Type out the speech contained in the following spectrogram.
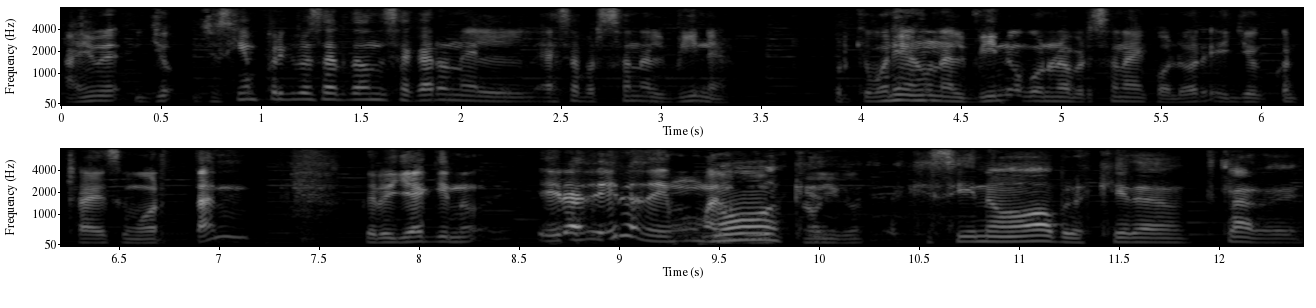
A mí me- yo, yo siempre quiero saber de dónde sacaron el- a esa persona albina. Porque ponían un albino con una persona de color y yo encontraba ese humor tan... Pero ya que no... Era, era de un mal No, gusto, es que- es que sí, no, pero es que era, claro, eh,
